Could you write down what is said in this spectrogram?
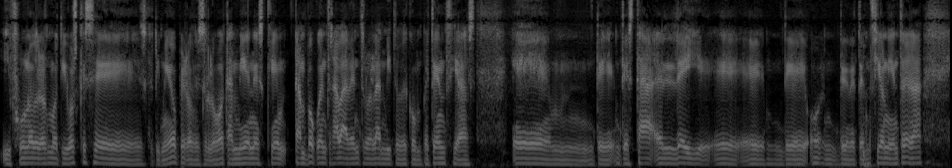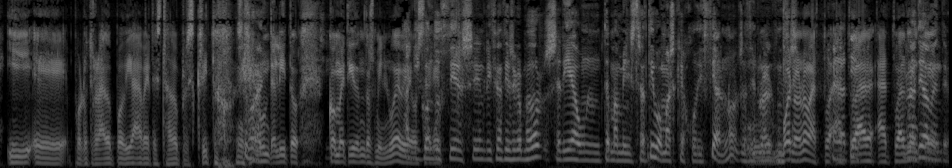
Y fue uno de los motivos que se esgrimió, pero desde luego también es que tampoco entraba dentro del ámbito de competencias eh, de, de, esta ley de, de, detención y entrega y eh, por otro lado podía haber estado prescrito sí, bueno, un delito sí. cometido en 2009 aquí o sea conducir que... sin licencia de comedor sería un tema administrativo más que judicial no es decir no bueno no actu actual, actualmente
